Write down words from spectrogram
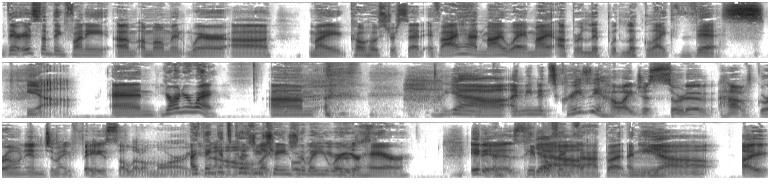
there is something funny. Um, a moment where uh, my co-hoster said, "If I had my way, my upper lip would look like this." yeah. And you're on your way. Um, Yeah, I mean it's crazy how I just sort of have grown into my face a little more. I you think it's because you like, changed the way you wear your hair. It is. And people yeah. think that, but I mean, yeah, I.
